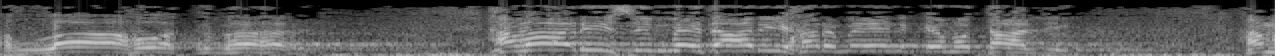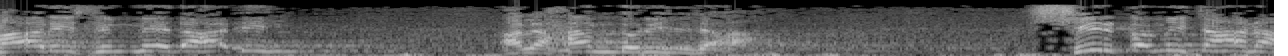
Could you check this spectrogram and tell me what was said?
अल्लाह अकबर। हमारी ज़िम्मेदारी हरमेन के मुतालिक। हमारी ज़िम्मेदारी, अल्हम्दुलिल्लाह शिर को मिटाना,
